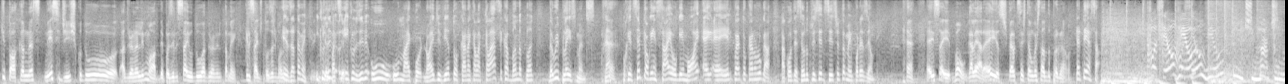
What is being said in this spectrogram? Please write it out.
que toca nesse, nesse disco do Adrenaline Mob. Depois ele saiu do Adrenaline também, porque ele sai de todas as bandas. Exatamente. Inclusive, inclusive o, o Mike Portnoy devia tocar naquela clássica banda punk The Replacements, né? É. Porque sempre que alguém sai ou alguém morre, é, é ele que vai tocar no lugar. Aconteceu no Twisted Sister também, por exemplo. É, é isso aí. Bom, galera, é isso. Espero que vocês tenham gostado do programa. Até terça. Você ouviu? Você ouviu Ultimatum.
